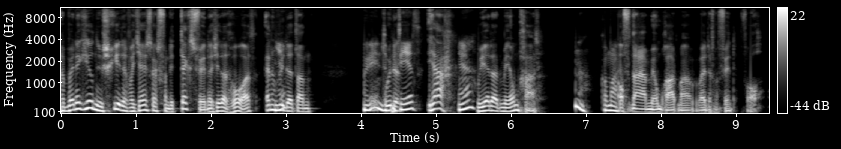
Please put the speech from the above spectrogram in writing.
Nou ben ik heel nieuwsgierig wat jij straks van die tekst vindt als je dat hoort. En hoe Ja. je dat dan, hoe je dat interpreteert. ja, Ja, hoe jij daar mee omgaat. nou, kom maar. Of nou ja, mee omgaat, maar wat je ervan vindt, vooral.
